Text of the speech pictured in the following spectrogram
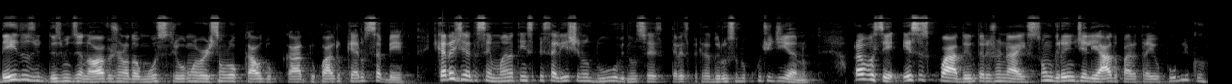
Desde 2019, o Jornal do Almoço estreou uma versão local do quadro, Quero Saber. Cada dia da semana tem especialista no dúvida, no telespectador sobre o cotidiano. Para você, esses quadros telejornais são um grande aliado para atrair o público?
